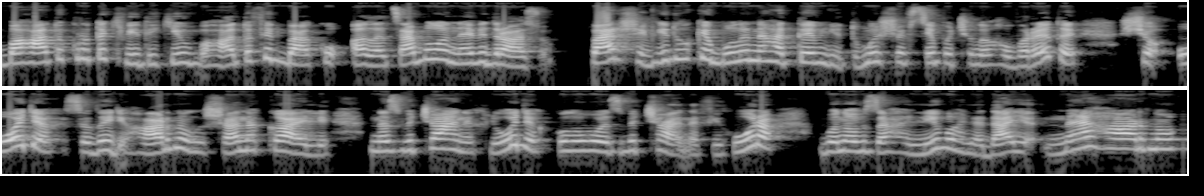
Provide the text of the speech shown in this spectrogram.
Багато крутих відгуків, багато фідбеку, але це було не відразу. Перші відгуки були негативні, тому що всі почали говорити, що одяг сидить гарно лише на Кайлі. На звичайних людях, коли вас звичайна фігура, воно взагалі виглядає негарно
